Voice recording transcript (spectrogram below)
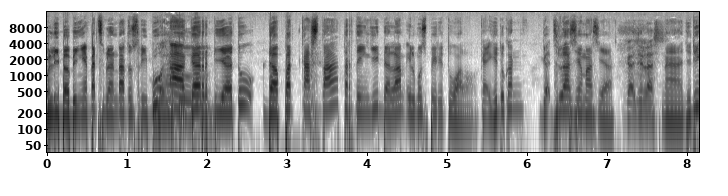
beli babi ngepet 900 ribu Waduh. agar dia tuh dapat kasta tertinggi dalam ilmu spiritual. Kayak gitu kan gak jelas ya Mas ya. Gak jelas. Nah, jadi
